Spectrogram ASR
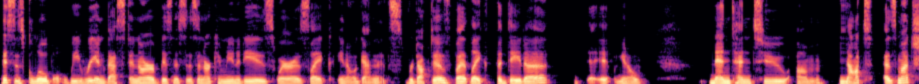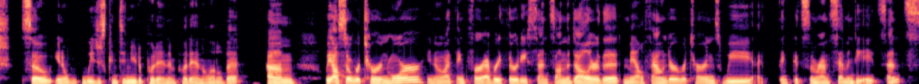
this is global. We reinvest in our businesses and our communities whereas like, you know, again, it's reductive, but like the data it, you know, men tend to um not as much. So, you know, we just continue to put in and put in a little bit. Um, we also return more. You know, I think for every 30 cents on the dollar that male founder returns, we, I think it's around 78 cents.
